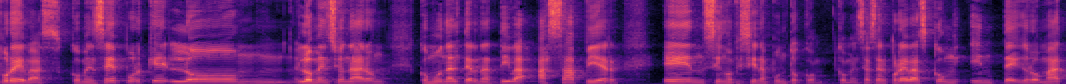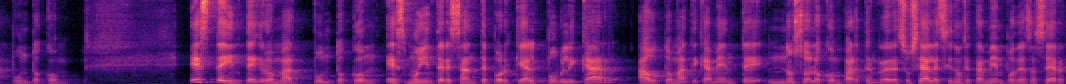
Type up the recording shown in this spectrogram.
pruebas, comencé porque lo, mm, lo mencionaron como una alternativa a Zapier en sinoficina.com. Comencé a hacer pruebas con integromat.com. Este integromat.com es muy interesante porque al publicar automáticamente no solo comparte en redes sociales, sino que también puedes hacer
